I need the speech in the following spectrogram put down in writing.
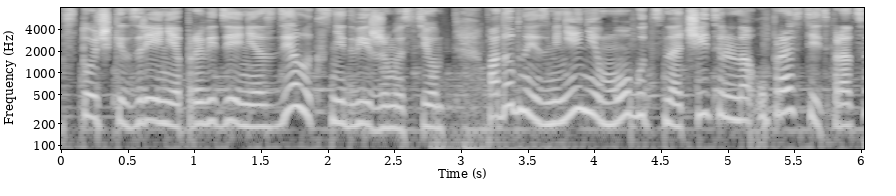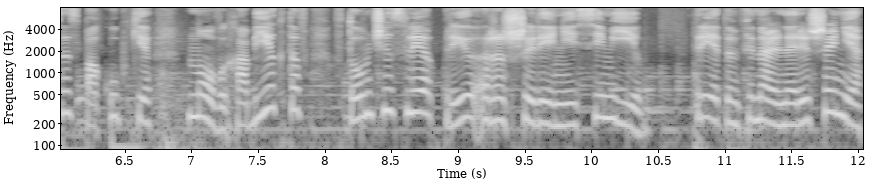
с точки зрения проведения сделок с недвижимостью, подобные изменения могут значительно упростить процесс покупки новых объектов, в том числе при расширении семьи. При этом финальное решение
